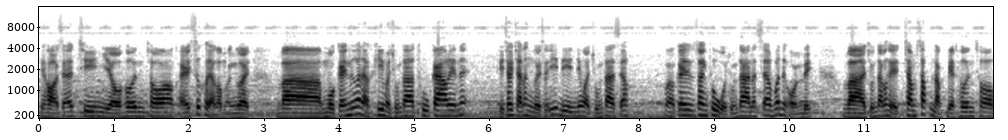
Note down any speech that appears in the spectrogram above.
thì họ sẽ chi nhiều hơn cho cái sức khỏe của mọi người và một cái nữa là khi mà chúng ta thu cao lên đấy thì chắc chắn là người sẽ ít đi, nhưng mà chúng ta sẽ cái doanh thu của chúng ta nó sẽ vẫn được ổn định. Và chúng ta có thể chăm sóc đặc biệt hơn cho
